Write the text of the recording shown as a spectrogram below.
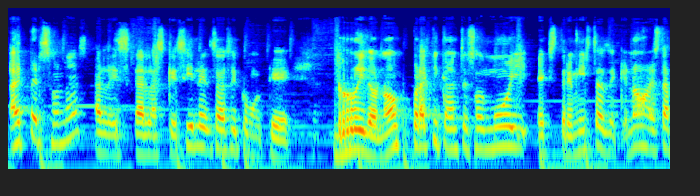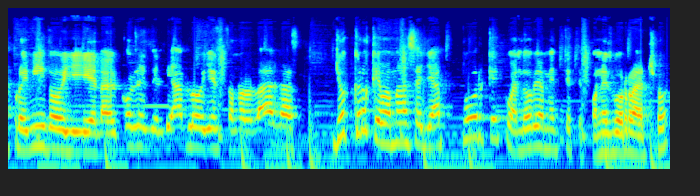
hay personas a a las que sí les hace como que ruido, ¿no? Prácticamente son muy extremistas de que no, está prohibido y el alcohol es del diablo y esto no lo hagas. Yo creo que va más allá porque cuando obviamente te pones borracho,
